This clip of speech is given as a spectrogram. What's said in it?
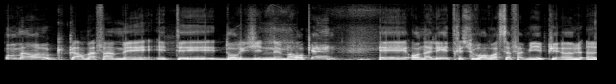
au Maroc, car ma femme est- était d'origine marocaine, et on allait très souvent voir sa famille. Puis un- un-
